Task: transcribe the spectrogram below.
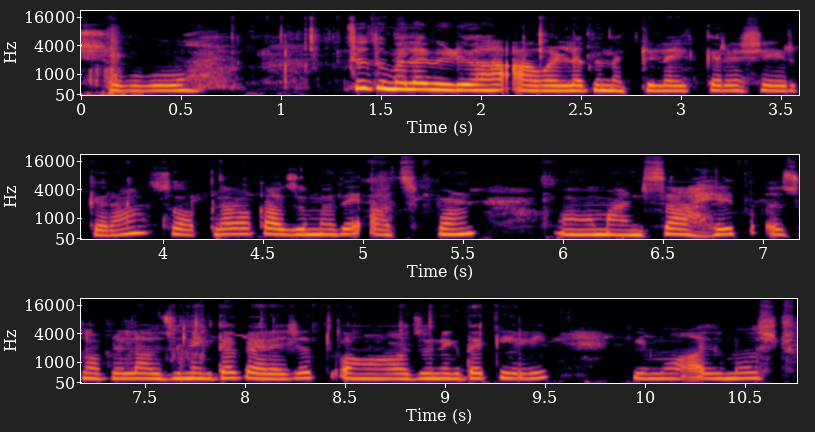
सो जर तुम्हाला व्हिडिओ हा आवडला तर नक्की लाईक करा शेअर करा. सो आपल्या काजूमध्ये आज पण माणसं आहेत. सो आपल्याला अजून एकदा करायच्यात अजून एकदा केली की मग ऑलमोस्ट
